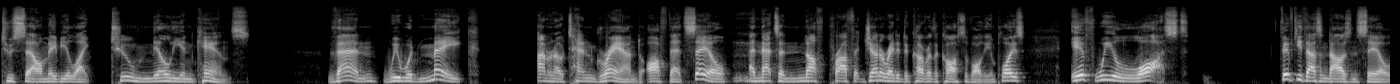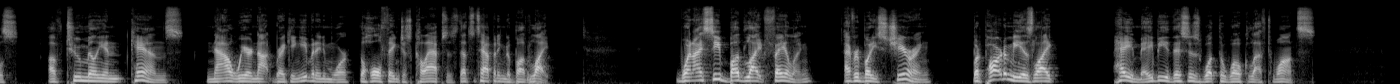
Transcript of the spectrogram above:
to sell maybe like 2 million cans, then we would make I don't know, 10 grand off that sale, and that's enough profit generated to cover the cost of all the employees. If we lost $50,000 in sales of 2 million cans, now we're not breaking even anymore. The whole thing just collapses. That's what's happening to Bud Light. When I see Bud Light failing, everybody's cheering, but part of me is like, hey, maybe this is what the woke left wants.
